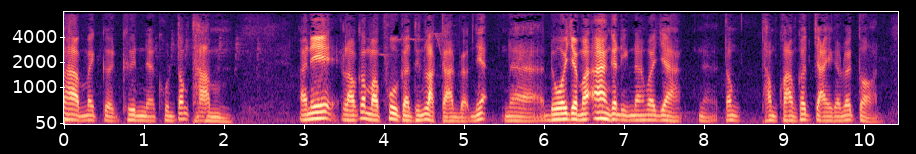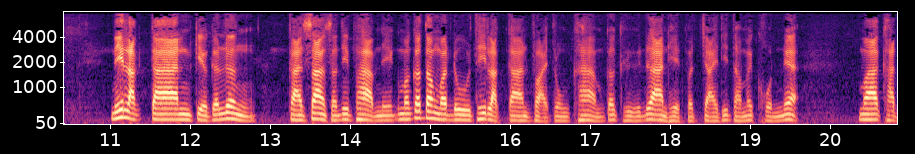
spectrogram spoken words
ภาพไม่เกิดขึ้นเนี่ยคุณต้องทำอันนี้เราก็มาพูดกันถึงหลักการแบบนี้ นะโดยจะมาอ้างกันอีกนะว่ายากนะต้องทำความเข้าใจกันไว้ก่อน นี้หลักการเกี่ยวกับเรื่องการสร้างสันติภาพนี้มันก็ต้องมาดูที่หลักการฝ่ายตรงข้ามก็คือด้านเหตุปัจจัยที่ทำให้คนเนี่ยมาขัด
